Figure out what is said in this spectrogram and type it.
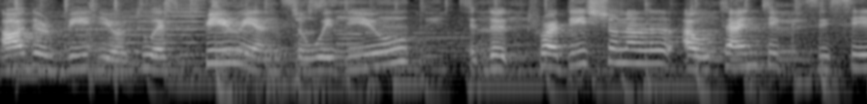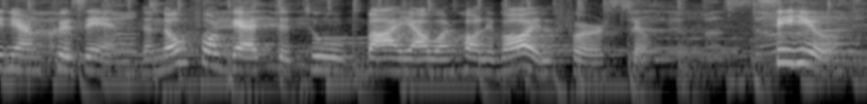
other video to experience with you the traditional authentic Sicilian cuisine. don't forget to buy our olive oil first. See you!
